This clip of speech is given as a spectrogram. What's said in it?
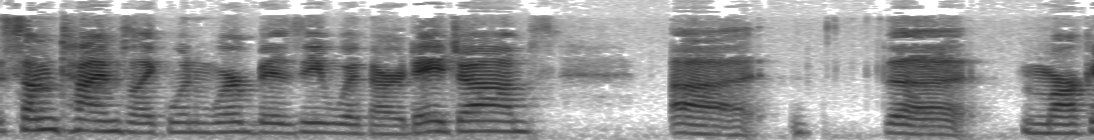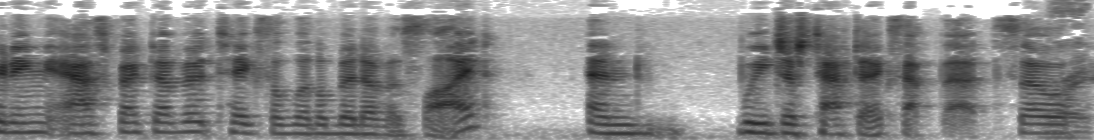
sometimes, like when we're busy with our day jobs, uh, the marketing aspect of it takes a little bit of a slide, and we just have to accept that. So. Right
